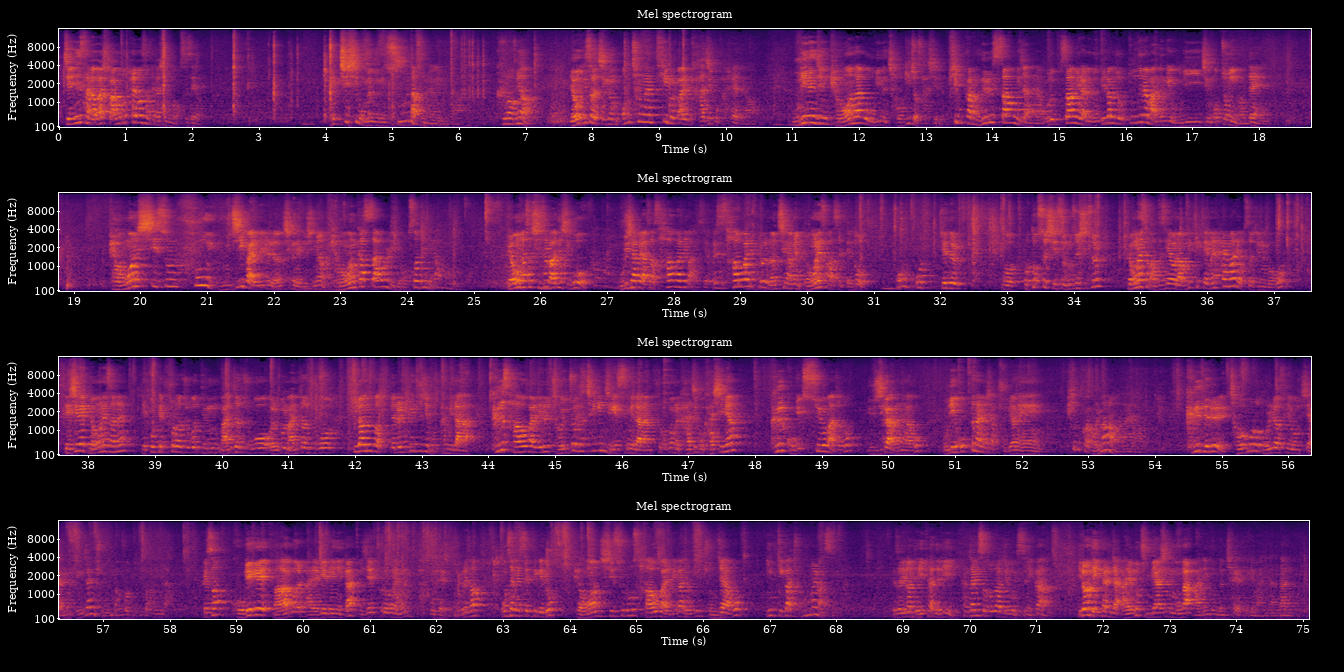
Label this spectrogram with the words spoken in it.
제 인스타가 마시고 아무도 8번 선택하시는 분 없으세요? 175명 중에 25명입니다. 그러면 여기서 지금 엄청난 팁을 빨리 가지고 가셔야 돼요. 우리는 지금 병원하고 우리는 적이죠 사실은 피부과는 늘 싸움이잖아요 우리 싸움이라기도 일반적으로 두드려 맞는 게 우리 지금 업종인 건데 병원 시술 후 유지 관리를 런칭을 해주시면 병원과 싸울 일이 없어집니다 병원 가서 시술 받으시고 우리 샵에 와서 사후 관리 받으세요 그래서 사후 관리 프로를 런칭하면 병원에서 봤을 때도 어? 뭐 쟤들 뭐 보톡스 시술 무슨 시술 병원에서 받으세요 라고 했기 때문에 할 말이 없어지는 거고 대신에 병원에서는 데콜테 풀어주고 등 만져주고 얼굴 만져주고 이런 것들을 해주지 못합니다. 그 사후 관리를 저희 쪽에서 책임지겠습니다라는 프로그램을 가지고 가시면 그 고객 수요마저도 유지가 가능하고 우리 오픈하는 샵 주변에 피부과가 얼마나 많아요. 그들을 적으로 돌려 세우지 않는 굉장히 좋은 방법이기도 합니다. 그래서 고객의 마음을 알게 되니까 이제 프로그램을 바꾸셔야 되죠. 그래서 온산 에스테틱에도 병원 시술 후 사후 관리가 여기 존재하고 인기가 정말 많습니다. 그래서 이런 데이터들이 현장에서 쏟아지고 있으니까 이런 데이터를 이제 알고 준비하시는 분과 아닌 분들은 차이가 되게 많이 난다는 거예요.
